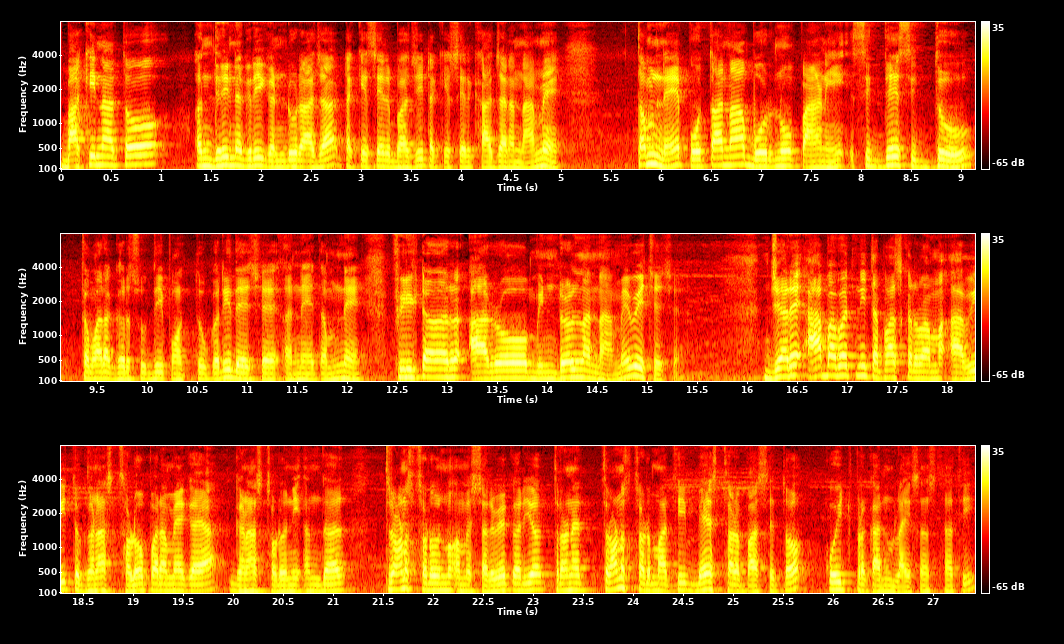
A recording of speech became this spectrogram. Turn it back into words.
બાકીના તો અંધેરી નગરી ગંડુ રાજા ટકેશેર ભાજી ટકેશેર ખાજાના નામે તમને પોતાના બોરનું પાણી સીધે સીધું તમારા ઘર સુધી પહોંચતું કરી દે છે અને તમને ફિલ્ટર આરો મિનરલના નામે વેચે છે. જ્યારે આ બાબતની તપાસ કરવામાં આવી તો ઘણા સ્થળો પર અમે ગયા. ઘણા સ્થળોની અંદર ત્રણ સ્થળોનો અમે સર્વે કર્યો. ત્રણે, ત્રણ સ્થળમાંથી બે સ્થળ પાસે તો કોઈ જ પ્રકારનું લાઇસન્સ નથી.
